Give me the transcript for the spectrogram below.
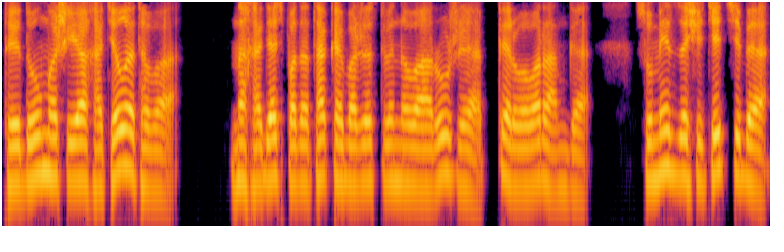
Ты думаешь, я хотел этого? Находясь под атакой божественного оружия первого ранга, суметь защитить себя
